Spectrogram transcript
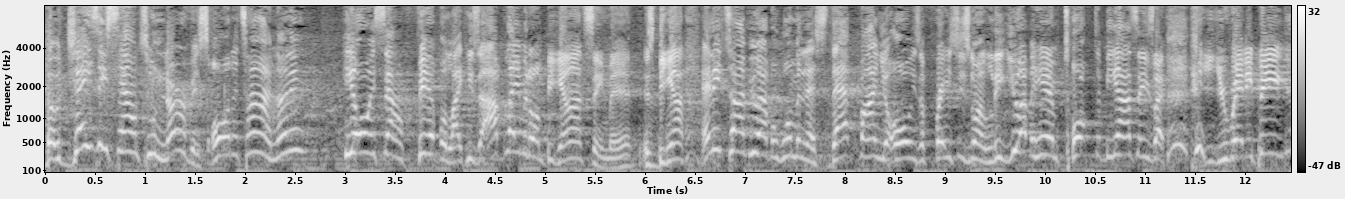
But Jay Z sounds too nervous all the time, doesn't he? He always sounds fearful, like he's. I blame it on Beyonce, man. It's Beyonce. Anytime you have a woman that's that fine, you're always afraid she's gonna leave. You ever hear him talk to Beyonce? He's like, "You ready, B?"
